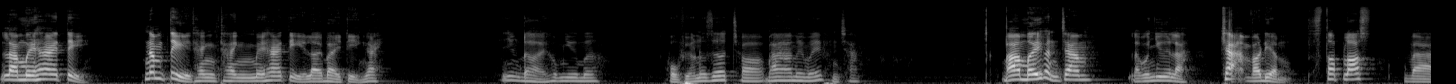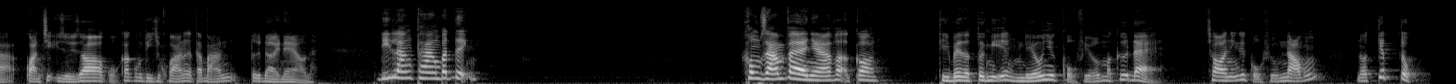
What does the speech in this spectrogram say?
Là 12 tỷ 5 tỷ thành thành 12 tỷ lời 7 tỷ ngay Nhưng đời không như mơ Cổ phiếu nó rớt cho 30 mấy phần trăm ba mấy phần trăm là coi như là chạm vào điểm stop loss và quản trị rủi ro của các công ty chứng khoán người ta bán từ đời nào rồi. Đi lang thang bất định. Không dám về nhà vợ con. Thì bây giờ tôi nghĩ rằng nếu như cổ phiếu mà cứ để cho những cái cổ phiếu nóng nó tiếp tục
